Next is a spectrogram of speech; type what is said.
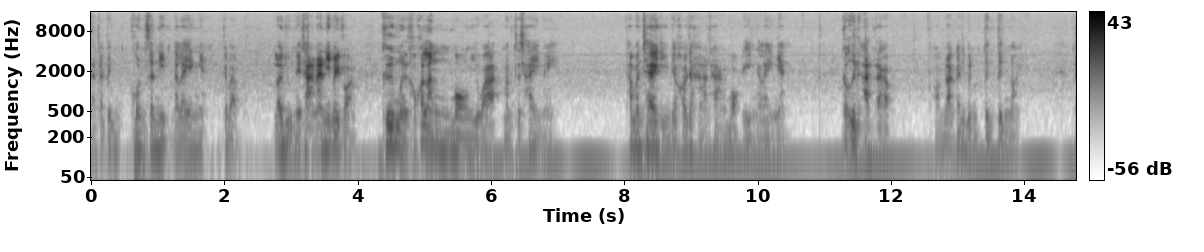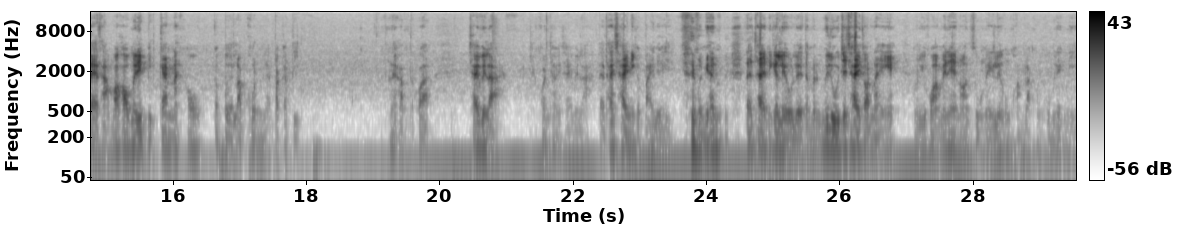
อาจจะเป็นคนสนิทอะไรอย่างเงี้ยก็แบบเราอยู่ในฐานะนี้ไปก่อน คือเหมือนเขากำลังมองอยู่ว่ามันจะใช่ไหมถ้ามันใช่จริงเดี๋ยวเขาจะหาทางบอกเองอะไรอย่างเงี้ยก็อึดอัดนะครับ ความรักก็จะเป็นตึงๆหน่อย แต่ถามว่าเขาไม่ได้ปิดกั้นนะเขาก็เปิดรับคนแหละปกตินะครับ แต่ว่า ใช้เวลาค่อนข้างใช้เวลา แต่ถ้าใช่นี่ก็ไปเลย เหมือนกันถ้าใช่นี่ก็เร็วเลย แต่มันไม่รู้จะใช่ตอนไหนไงมันมีความไม่แน่นอนสูงในเรื่องของความรักของกลุ่มเลขนี้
